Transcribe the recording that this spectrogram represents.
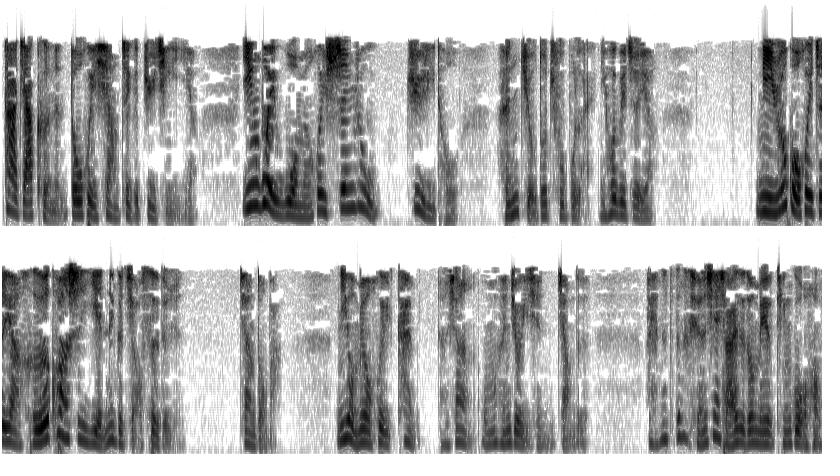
大家可能都会像这个剧情一样，因为我们会深入剧里头很久都出不来。你会不会这样？你如果会这样，何况是演那个角色的人，这样懂吧？你有没有会看？很像我们很久以前讲的，哎呀，那这个可能现在小孩子都没有听过哈。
